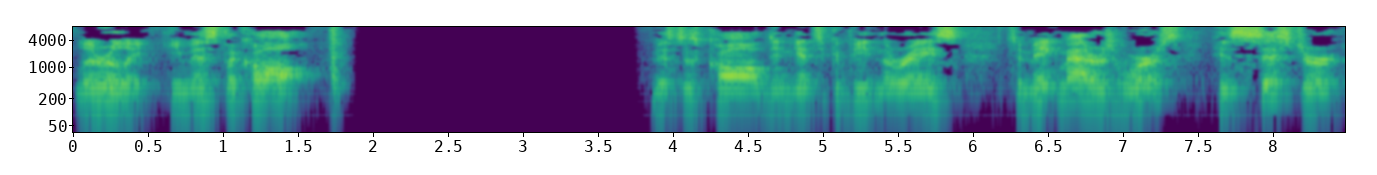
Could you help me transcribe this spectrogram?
Literally, he missed the call missed his call, didn't get to compete in the race. To make matters worse, his sister,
